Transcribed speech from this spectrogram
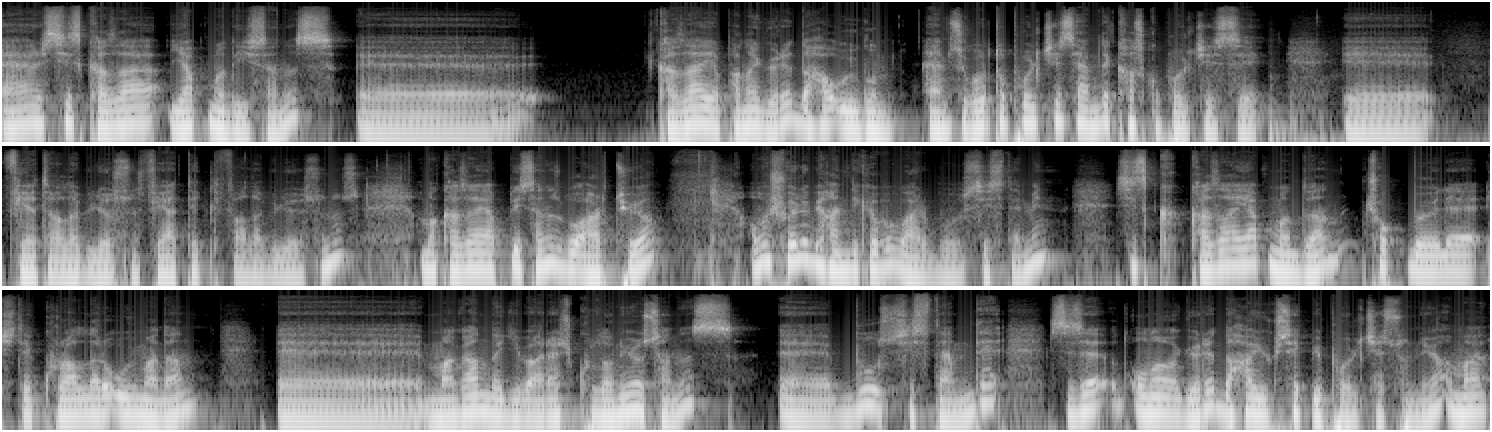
eğer siz kaza yapmadıysanız e, kaza yapana göre daha uygun hem sigorta poliçesi hem de kasko poliçesi e, fiyatı alabiliyorsunuz. Fiyat teklifi alabiliyorsunuz. Ama kaza yaptıysanız bu artıyor. Ama şöyle bir handikapı var bu sistemin. Siz kaza yapmadan çok böyle işte kurallara uymadan e, Maganda gibi araç kullanıyorsanız e, bu sistemde size ona göre daha yüksek bir poliçe sunuyor. Ama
